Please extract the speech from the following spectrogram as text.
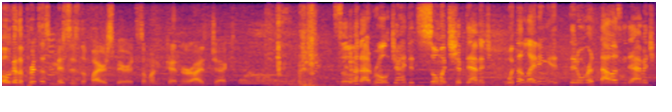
Olga, the princess misses the fire spirit. Someone get her eyes checked. So that Royal Giant did so much chip damage. With the lightning, it did over a thousand damage.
